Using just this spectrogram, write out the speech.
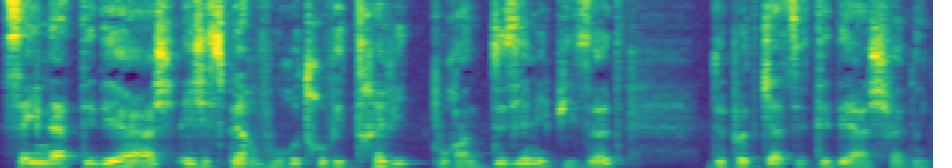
Saina TDAH et j'espère vous retrouver très vite pour un deuxième épisode de podcast de TDAH Famille.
